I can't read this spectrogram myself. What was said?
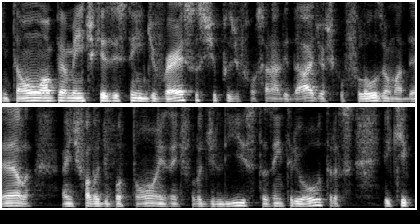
Então, obviamente que existem diversos tipos de funcionalidade, acho que o Flows é uma delas, a gente falou de botões, a gente falou de listas, entre outras, e que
